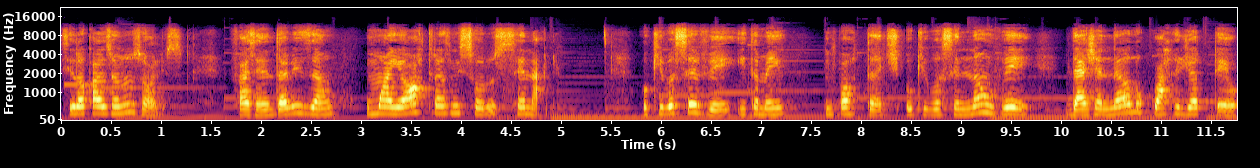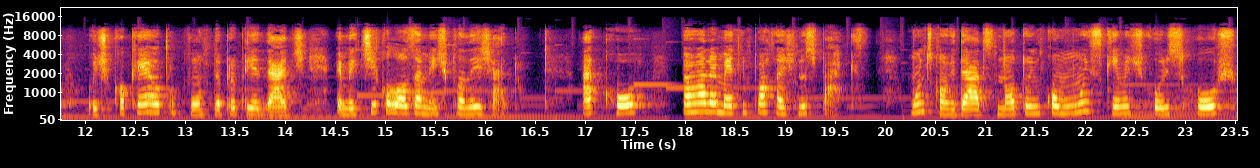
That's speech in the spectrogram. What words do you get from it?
se localizam nos olhos, fazendo da visão o maior transmissor do cenário. O que você vê e também importante o que você não vê da janela do quarto de hotel ou de qualquer outro ponto da propriedade é meticulosamente planejado. A cor é um elemento importante nos parques. Muitos convidados notam um incomum esquema de cores roxo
